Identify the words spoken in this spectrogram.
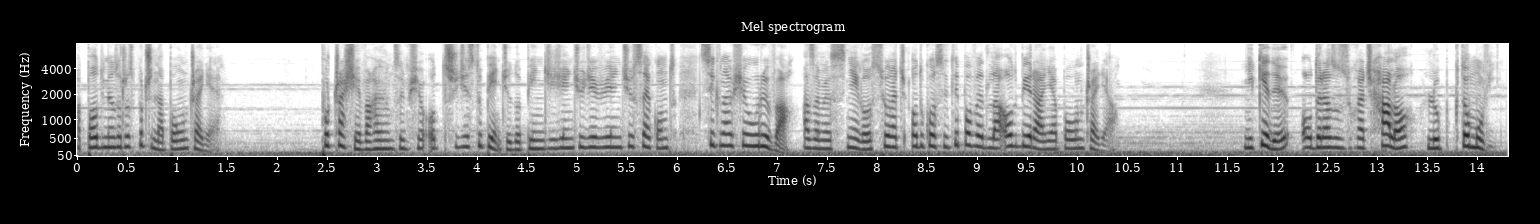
a podmiot rozpoczyna połączenie. Po czasie wahającym się od 35 do 59 sekund sygnał się urywa, a zamiast niego słychać odgłosy typowe dla odbierania połączenia. Niekiedy od razu słychać halo lub kto mówi.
